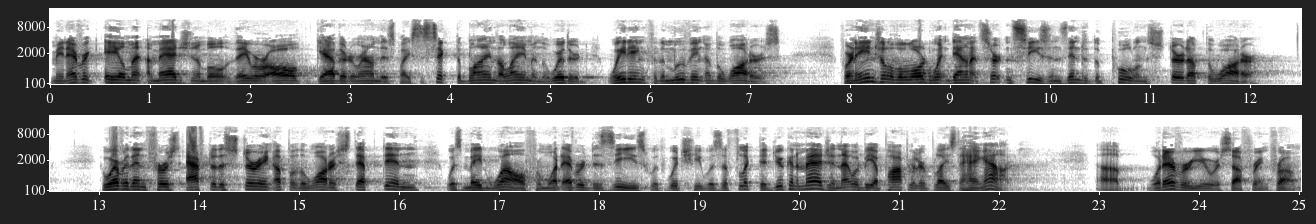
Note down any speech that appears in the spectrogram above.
I mean, every ailment imaginable, they were all gathered around this place the sick, the blind, the lame, and the withered, waiting for the moving of the waters. For an angel of the Lord went down at certain seasons into the pool and stirred up the water. Whoever then first, after the stirring up of the water, stepped in was made well from whatever disease with which he was afflicted. You can imagine that would be a popular place to hang out, uh, whatever you were suffering from.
